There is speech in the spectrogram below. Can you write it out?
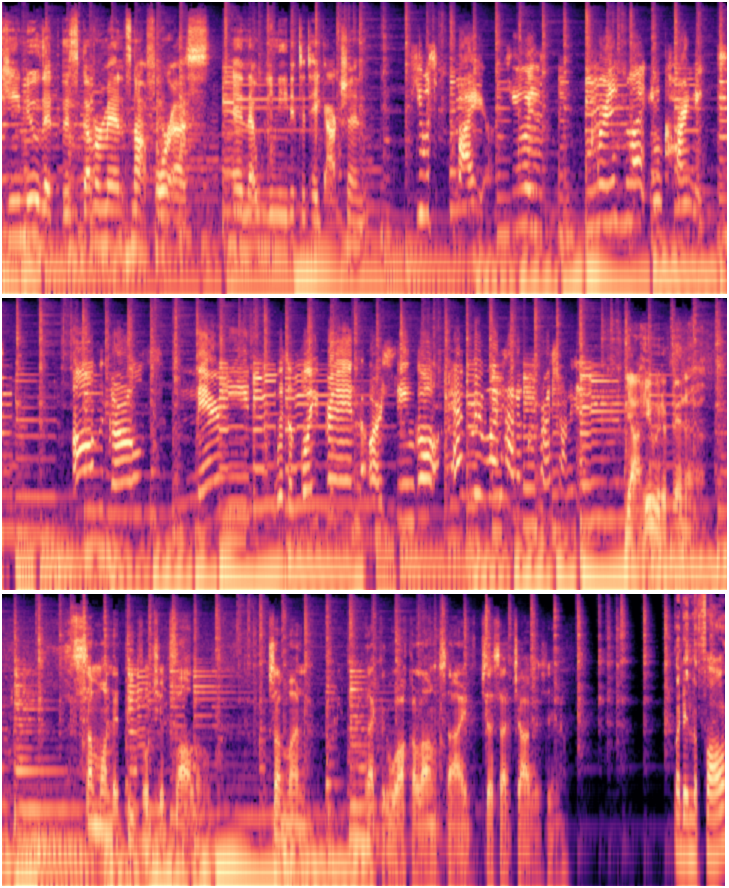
He knew that this government's not for us and that we needed to take action. He was fire. He was charisma incarnate. All the girls married with a boyfriend or single, everyone had a crush on him. Yeah, he would have been a someone that people should follow. Someone that could walk alongside Cesar Chavez, you know. But in the fall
